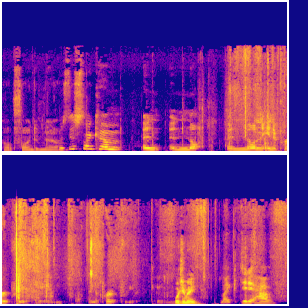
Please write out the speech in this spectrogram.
Can't find them now. Was this like um a, a not a non inappropriate game? An appropriate game? What do you mean? Like, did it have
